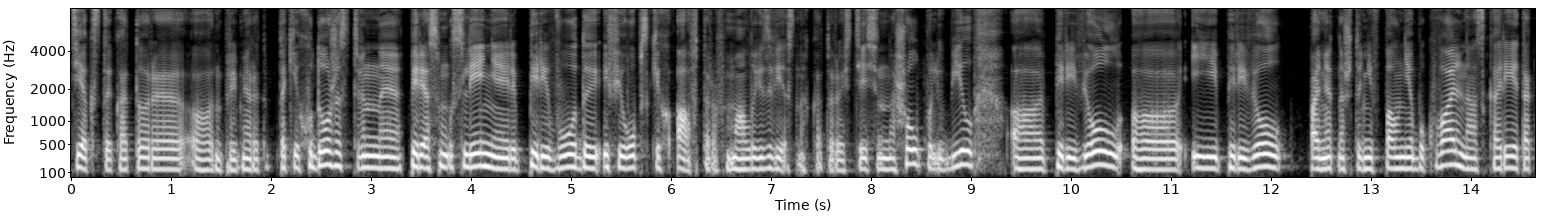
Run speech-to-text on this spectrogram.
тексты, которые, э, например, это такие художественные переосмысления или переводы эфиопских авторов, малоизвестных, которые Стесин нашел, полюбил, а, перевел а, и перевел понятно, что не вполне буквально, а скорее так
